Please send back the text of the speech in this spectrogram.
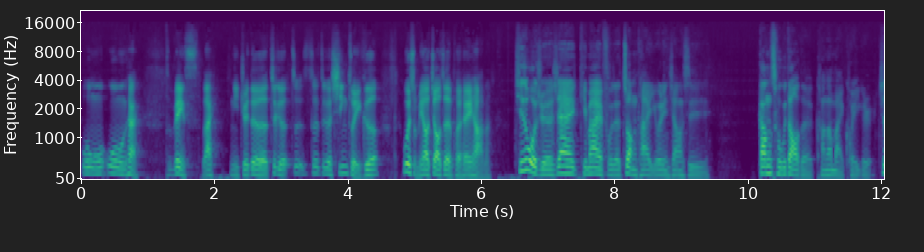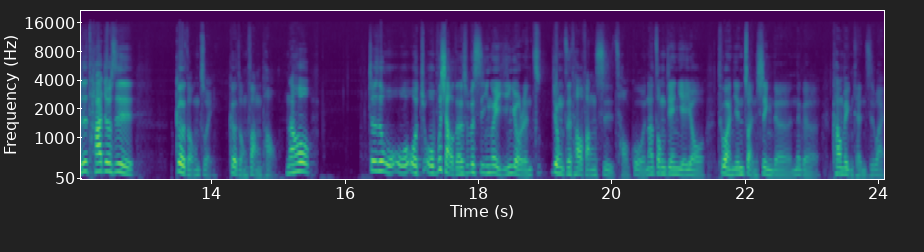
问问问问看，Vince 来，你觉得这个这这这个新嘴哥为什么要校正 Pereira 呢？其实我觉得现在 Kimae 的状态有点像是刚出道的 Conor McGregor，就是他就是各种嘴，各种放炮，然后就是我我我我不晓得是不是因为已经有人用这套方式炒过，那中间也有突然间转性的那个 Covington 之外，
